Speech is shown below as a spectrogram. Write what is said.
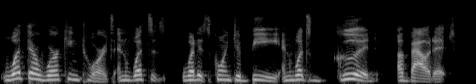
what they're working towards and what's what it's going to be and what's good about it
